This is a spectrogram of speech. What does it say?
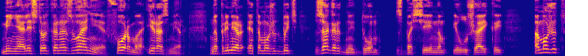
Менялись только названия, форма и размер. Например, это может быть загородный дом с бассейном и лужайкой, а может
